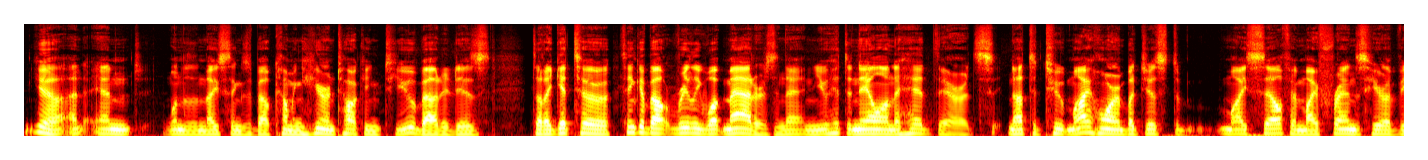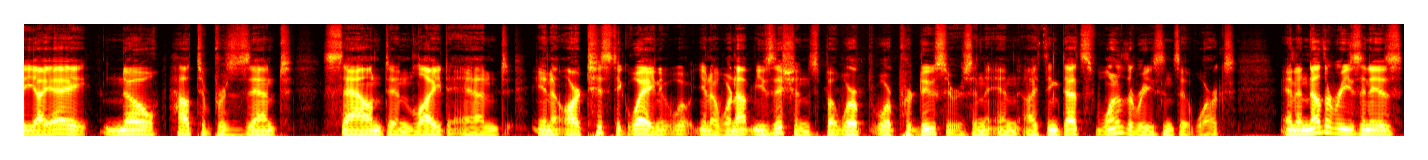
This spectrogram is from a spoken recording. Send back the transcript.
Yeah. And, and one of the nice things about coming here and talking to you about it is that I get to think about really what matters. And that, and you hit the nail on the head there. It's not to toot my horn, but just myself and my friends here at VIA know how to present sound and light and in an artistic way. You know, we're not musicians, but we're we're producers, and and I think that's one of the reasons it works. And another reason is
